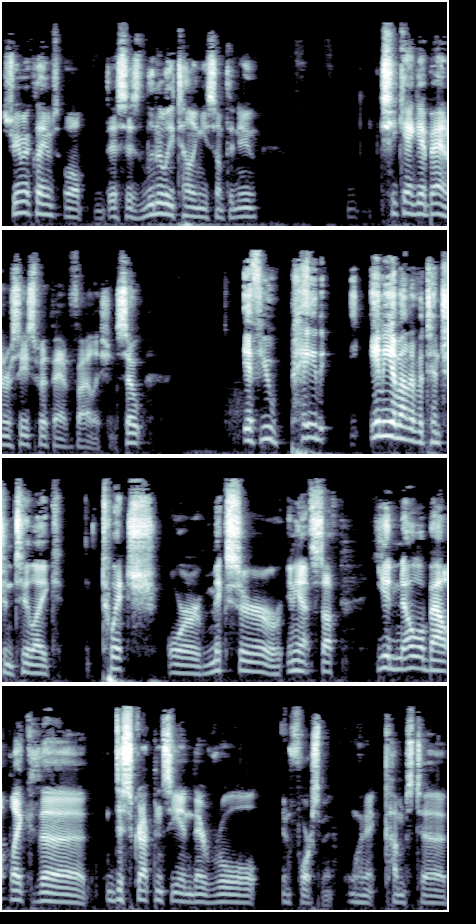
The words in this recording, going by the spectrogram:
streamer claims, well, this is literally telling you something new. She can't get banned, receives Swift ban for violation. So if you paid any amount of attention to like Twitch or Mixer or any of that stuff, you know about like the discrepancy in their rule enforcement when it comes to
